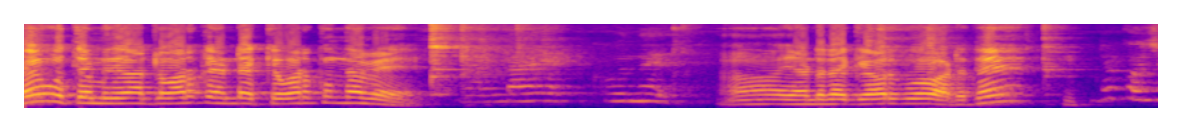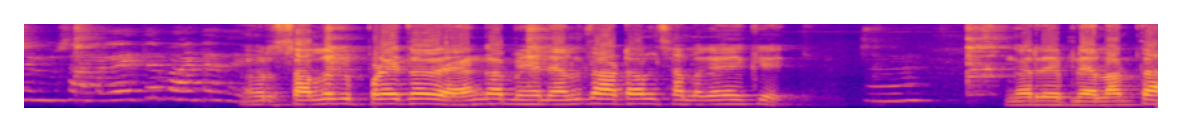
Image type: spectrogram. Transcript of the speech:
ఏమో తొమ్మిది గంటల వరకు ఎండ ఎక్కే వరకు ఉందామే. ఎండ తగ్గే వరకు కొంచెం చల్లగా ఇప్పుడైతుంది. ఇంకా మే నెల దాటాలి చల్లగా ఎక్కి ఇంకా రేపు నెల అంతా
